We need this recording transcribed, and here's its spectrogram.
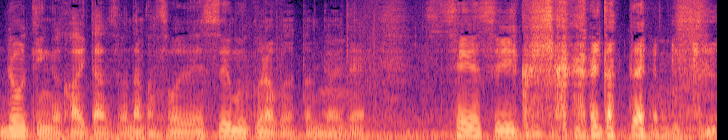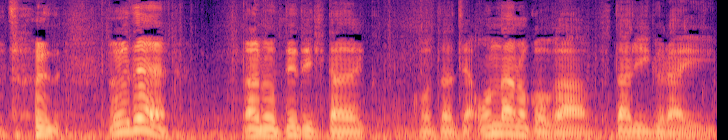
料金が書いてあるんですよ。なんかそういう SM クラブだったみたいで、清水いくらとか書いてあって、それでそれであの出てきた子たち女の子が2人ぐらい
